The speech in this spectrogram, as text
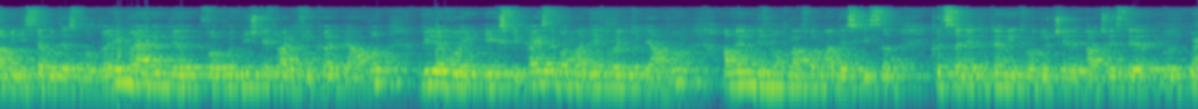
la Ministerul Dezvoltării, mai avem de făcut niște clarificări pe apă, vi le voi explica, este vorba de proiectul de apă, avem din nou platforma deschisă cât să ne putem introduce aceste uh,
